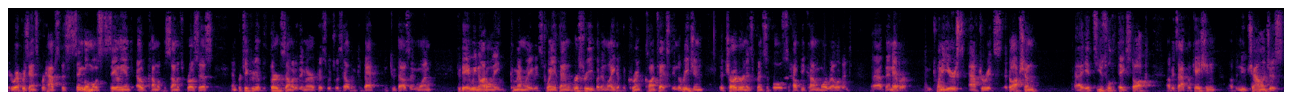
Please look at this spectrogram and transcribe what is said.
It represents perhaps the single most salient outcome of the summit's process, and particularly of the third summit of the Americas, which was held in Quebec in 2001. Today, we not only commemorate its 20th anniversary, but in light of the current context in the region, the Charter and its principles have become more relevant uh, than ever. And 20 years after its adoption, uh, it's useful to take stock of its application, of the new challenges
